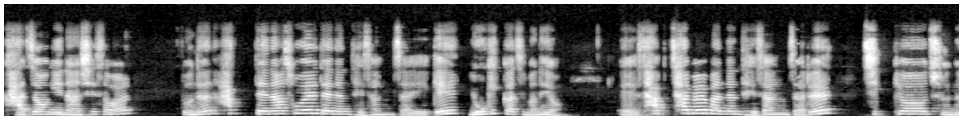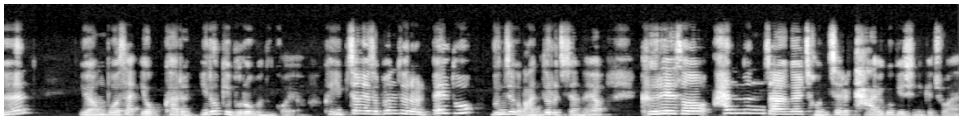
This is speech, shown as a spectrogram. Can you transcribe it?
가정이나 시설 또는 학대나 소외되는 대상자에게 여기까지만 해요. 예, 사, 차별받는 대상자를 지켜주는 요양보호사 역할은 이렇게 물어보는 거예요. 그 입장에서 편들어를 빼도 문제가 만들어지잖아요. 그래서 한 문장을 전체를 다 알고 계시는 게 좋아요.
